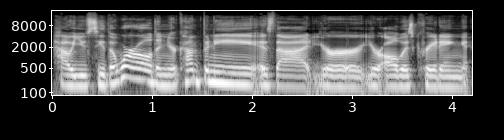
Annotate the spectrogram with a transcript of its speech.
how you see the world and your company is that you're you're always creating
